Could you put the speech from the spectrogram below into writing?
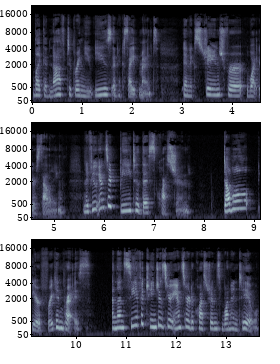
like enough to bring you ease and excitement in exchange for what you're selling? And if you answered B to this question, double your freaking price and then see if it changes your answer to questions one and two.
